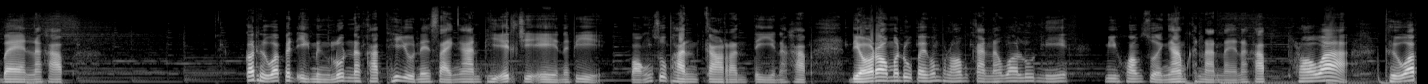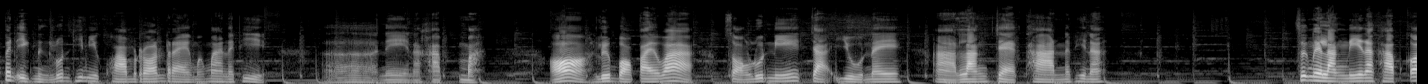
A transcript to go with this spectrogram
แบนนะครับ ก็ถือว่าเป็นอีกหนึ่งรุ่นนะครับที่อยู่ในสายงาน PSGA นะพี่ป๋องสุพรรณการันตีนะครับ เดี๋ยวเรามาดูไปพร้อมๆ กันนะว่ารุ่นนี้มีความสวยงามขนาดไหนนะครับ เพราะว่าถือว่าเป็นอีกหนึ่งรุ่นที่มีความร้อนแรงมากๆนะพี่ เออ นี่นะครับ มา อ๋อ ลืมบอกไปว่า 2 รุ่นนี้จะอยู่ในอ่าลังแจกทานนะพี่นะ ซึ่งในลังนี้นะครับก็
